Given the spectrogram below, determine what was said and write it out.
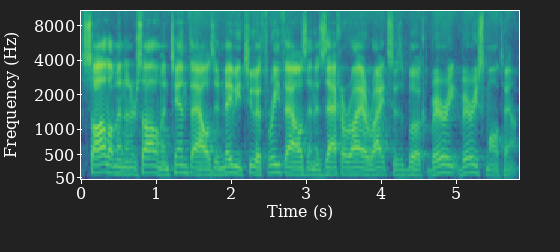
Solomon, under Solomon, 10,000, maybe two or 3,000 as Zechariah writes his book. Very, very small town.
